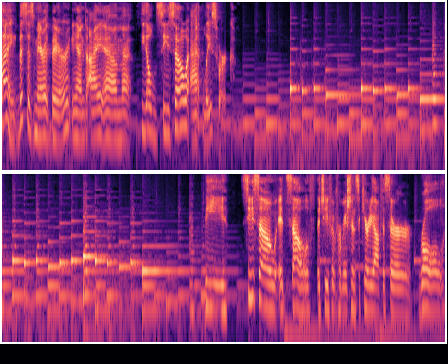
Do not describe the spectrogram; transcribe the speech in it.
Hi, this is Merritt Baer, and I am Field CISO at Lacework. CISO itself, the Chief Information Security Officer role,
